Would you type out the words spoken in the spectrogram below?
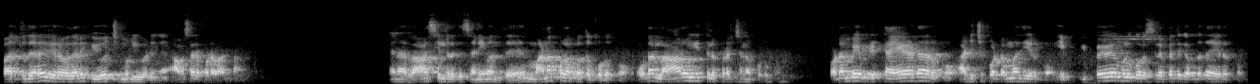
பத்து தடவை இருபது தடவைக்கு யோசிச்சு முடிவெடுங்க. அவசரப்பட வேண்டாம். ஏன்னா ராசியில் இருக்க சனி வந்து மனக்குழப்பத்தை கொடுக்கும். உடல் ஆரோக்கியத்தில் பிரச்சனை கொடுக்கும். உடம்பே இப்படி டயர்டாக இருக்கும். அடிச்சு போட்ட மாதிரி இருக்கும். இப் இப்போவே உங்களுக்கு ஒரு சில பேர்த்துக்கு அப்படி தான் இருக்கும்.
